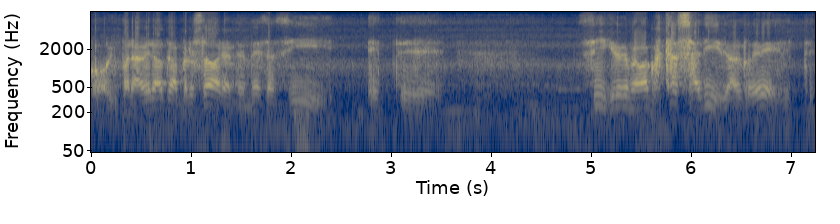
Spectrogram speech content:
o para ver a otra persona, ¿entendés? Así, este, sí, creo que me va a costar salir, al revés, ¿viste?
